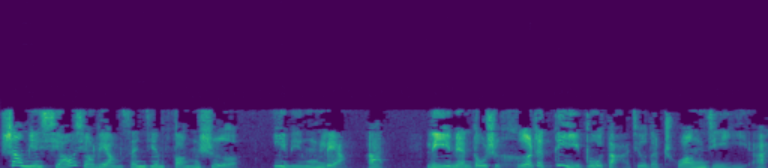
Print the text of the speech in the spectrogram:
上面小小两三间房舍，一明两暗，里面都是合着地布打就的床几椅案。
